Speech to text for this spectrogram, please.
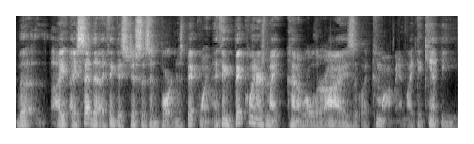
the I, I said that I think it's just as important as Bitcoin. I think Bitcoiners might kind of roll their eyes like, come on, man, like it can't be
